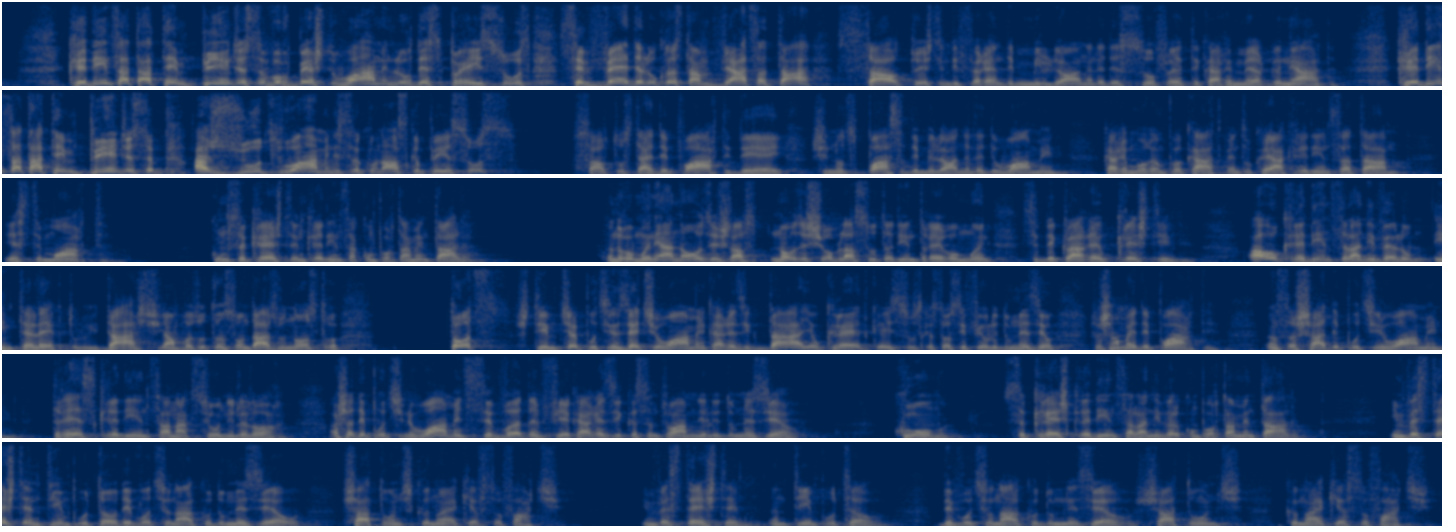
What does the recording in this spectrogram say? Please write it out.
Credința ta te împinge să vorbești oamenilor despre Isus, se vede lucrul ăsta în viața ta sau tu ești indiferent de milioanele de suflete care merg în iad. Credința ta te împinge să ajuți oamenii să cunoască pe Isus sau tu stai departe de ei și nu-ți pasă de milioanele de oameni care mor în păcat pentru că ea credința ta este moartă. Cum să crești în credința comportamentală? În România 90 98% dintre români se declară creștini. Au o credință la nivelul intelectului. Da, și am văzut în sondajul nostru, toți știm cel puțin 10 oameni care zic, da, eu cred că Iisus Hristos e Fiul lui Dumnezeu și așa mai departe. Însă așa de puțini oameni trăiesc credința în acțiunile lor. Așa de puțini oameni se văd în fiecare zi că sunt oamenii lui Dumnezeu. Cum să crești credința la nivel comportamental? Investește în timpul tău devoțional cu Dumnezeu și atunci când nu ai chef să o faci. Investește în timpul tău devoțional cu Dumnezeu și atunci când nu ai chef să o faci.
